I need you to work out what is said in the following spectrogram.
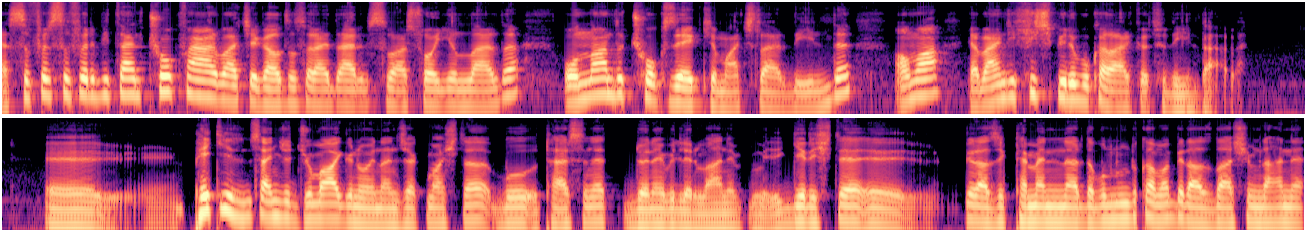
Ya 0-0 biten çok Fenerbahçe Galatasaray derbisi var son yıllarda. Onlar da çok zevkli maçlar değildi. Ama ya bence hiçbiri bu kadar kötü değildi abi. Ee, peki sence Cuma günü oynanacak maçta bu tersine dönebilir mi? Hani girişte e, birazcık temennilerde bulunduk ama biraz daha şimdi hani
